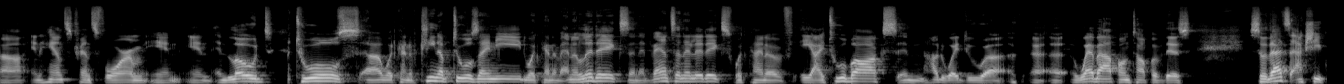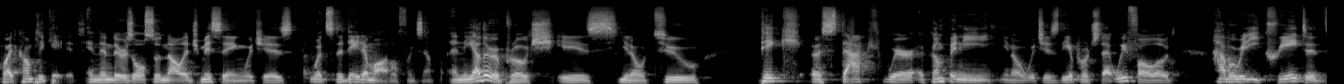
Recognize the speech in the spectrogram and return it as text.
uh, enhance, transform, and, and, and load tools, uh, what kind of cleanup tools I need, what kind of analytics and advanced analytics, what kind of AI toolbox, and how do I do a, a, a web app on top of this. So that's actually quite complicated. And then there's also knowledge missing, which is what's the data model, for example. And the other approach is, you know, to pick a stack where a company, you know, which is the approach that we followed, have already created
